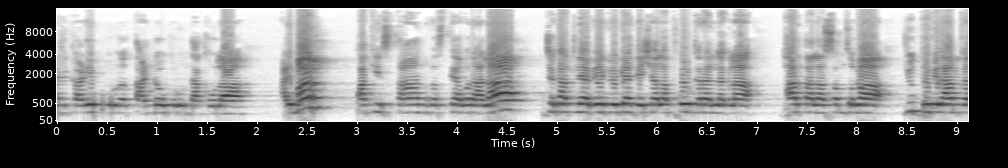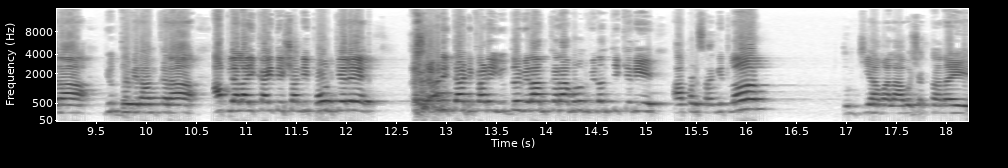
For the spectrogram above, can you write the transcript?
ठिकाणी पूर्ण तांडव करून दाखवला. आणि मग पाकिस्तान रस्त्यावर आला. जगातल्या वेगवेगळ्या देशाला फोन करायला लागला. भारताला समजवा. युद्धविराम करा. युद्धविराम करा. आपल्यालाही काही देशांनी फोन केले. आणि त्या ठिकाणी युद्धविराम करा म्हणून विनंती केली. आपण सांगितलं तुमची आम्हाला आवश्यकता नाही.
